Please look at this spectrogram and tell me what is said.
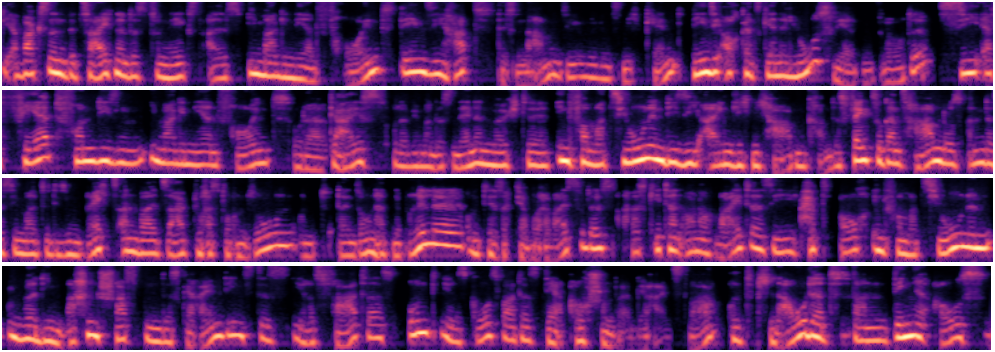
Die Erwachsenen bezeichnen das zunächst als imaginären Freund, den sie hat, dessen Namen sie übrigens nicht kennt, den sie auch ganz gerne loswerden würde. Sie erfährt von diesem imaginären Freund oder Geist oder wie man das nennen möchte, Informationen, die sie eigentlich nicht haben kann. Das fängt so ganz harmlos an, dass sie mal zu diesem Rechtsanwalt sagt, du hast doch einen Sohn und dein Sohn hat eine Brille und der sagt, ja, woher weißt du das? Aber es geht dann auch noch weiter. Sie hat auch Informationen über die Machenschaften des Geheimdienstes ihres Vaters und ihres Großvaters, der auch schon beim Geheimdienst war, und plaudert dann Dinge aus,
